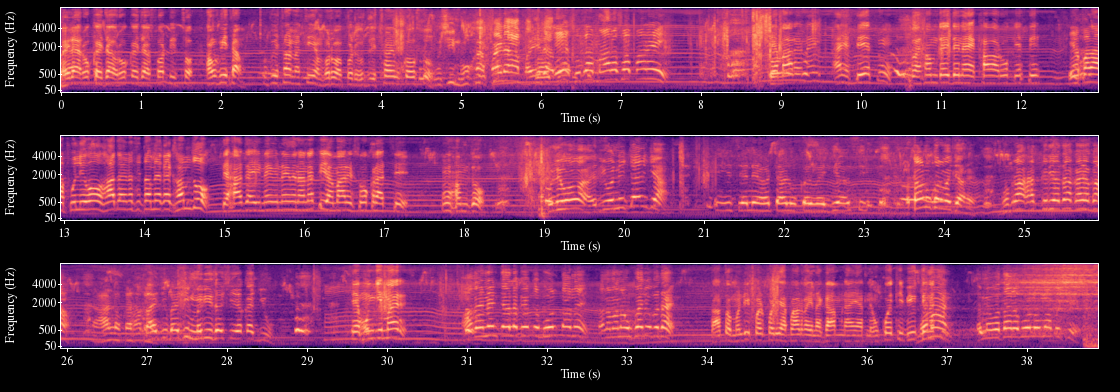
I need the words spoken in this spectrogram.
ભૈલા રોકાઈ જાવ રોકાઈ જાવ સોટી છો. આમ ઊભી થામ ઊભી થા નથી એમ ભરવા પડ્યું. ઊભી થા એમ કહું છું. ડોશી નોખા પાડ્યા ભૈલા એ સુગા મારો છો પાણી? તે મારે નહીં. અહીંયા તે શું? હમ દઈ દઈને અહીંયા ખાવા રોકે છે. એ પણ આ ફૂલી વાવ હાદાય નથી તમે કઈ સમજો? તે હાજા નવી નવી ના નથી અમારે છોકરા જ છે. હું સમજો. બોલી વાવા હરિયો ની ક્યાં ગયા? એ છે હટાણું કરવા ગયા છે. હટાણું કરવા જા હે? ગોબરા હાથ કર્યા હતા કયા કા હાલો આ બાજી બાજી મરી જશે એક જ જીવ એ મૂંગી માર. હવે નહીં ચાલે કે તો બોલતા નહીં. તને મને ઊભા જો બધાય. આ તો મંડી પડપડિયા પાડવા એના ગામના આયા એટલે હું કોઈથી બીવતી નથી. તમે વધારે બોલો માં પછી.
